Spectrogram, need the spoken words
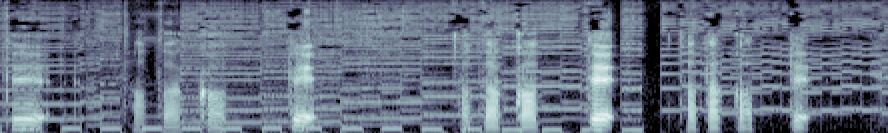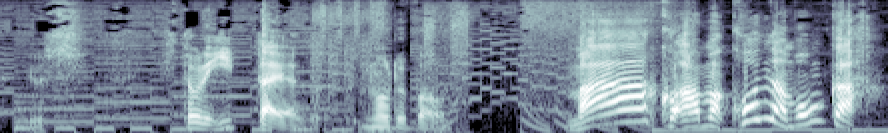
戦って、戦って、戦って。よし。一人一体やぞ、ノルバを。まあ、こ、あ、まあ、こんなもんか。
